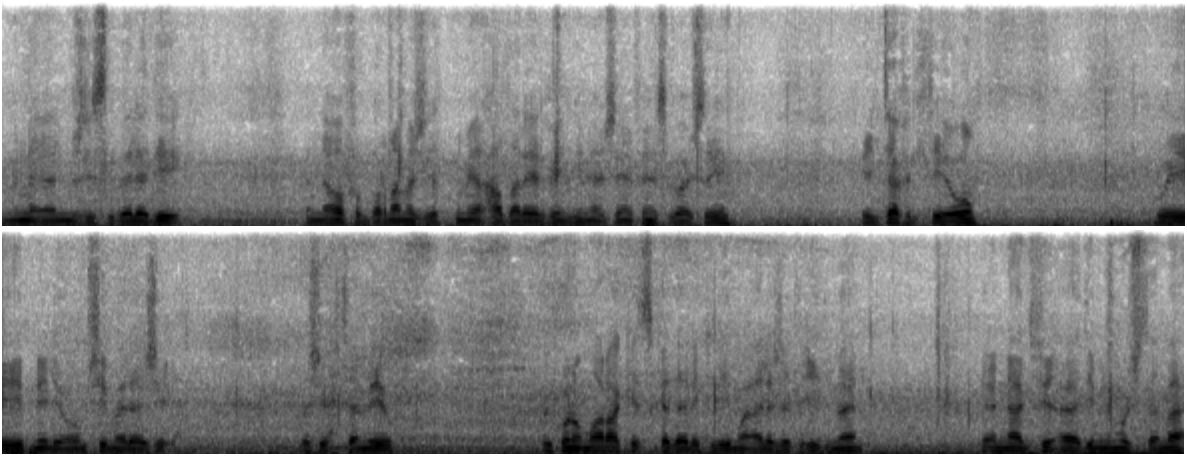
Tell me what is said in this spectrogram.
من المجلس البلدي إنه في البرنامج ديال التنمية الحضريه 2022 2027 يلتفت ليهم ويبني لهم شي ملاجئ باش يحتميو ويكونوا مراكز كذلك لمعالجة الإدمان لأن هاد الفئة هادي من المجتمع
